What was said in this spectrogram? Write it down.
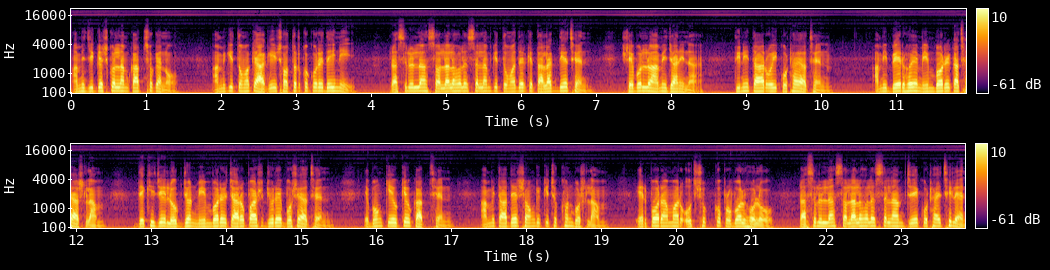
আমি জিজ্ঞেস করলাম, কাঁদছ কেন? আমি কি তোমাকে আগেই সতর্ক করে দেইনি? রাসুলুল্লাহ সাল্লাহ সাল্লাম কি তোমাদেরকে তালাক দিয়েছেন? সে বলল, আমি জানি না। তিনি তার ওই কোঠায় আছেন। আমি বের হয়ে মিম্বরের কাছে আসলাম। দেখি যে লোকজন মিম্বরের চারপাশ জুড়ে বসে আছেন এবং কেউ কেউ কাঁদছেন। আমি তাদের সঙ্গে কিছুক্ষণ বসলাম। এরপর আমার ঔৎসুক্য প্রবল হলো। রাসুলুল্লাহ সাল্লাহ আলাইসাল্লাম যে কোঠায় ছিলেন,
